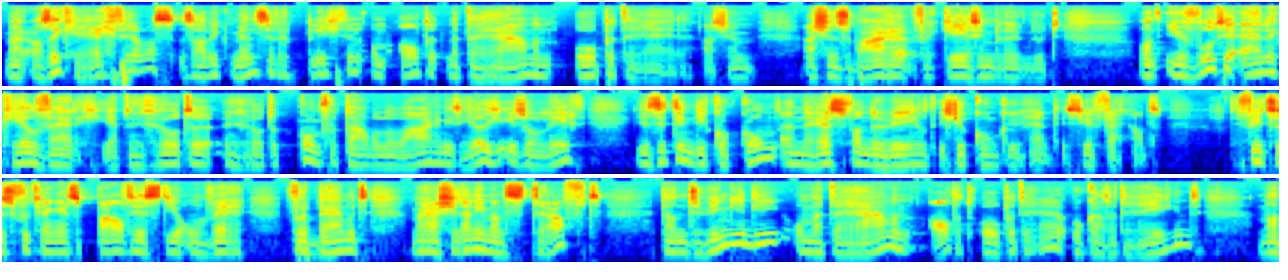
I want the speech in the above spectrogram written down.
Maar als ik rechter was, zou ik mensen verplichten om altijd met de ramen open te rijden. Als je, als je een zware verkeersinbreuk doet. Want je voelt je eigenlijk heel veilig. Je hebt een grote, een grote comfortabele wagen, die is heel geïsoleerd. Je zit in die kokon en de rest van de wereld is je concurrent, is je vijand. Fietsers, voetgangers, paaltjes die je omver voorbij moet. Maar als je dan iemand straft, dan dwing je die om met de ramen altijd open te rijden, ook als het regent. Maar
